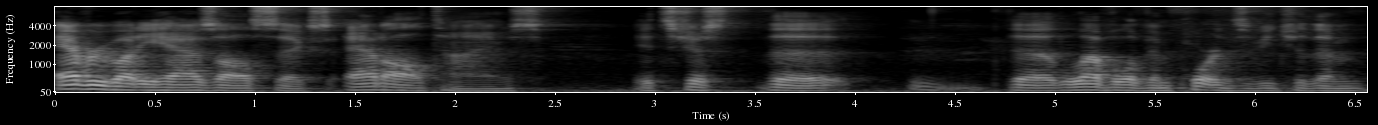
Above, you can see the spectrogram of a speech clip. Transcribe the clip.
everybody has all six at all times. It's just the the level of importance of each of them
